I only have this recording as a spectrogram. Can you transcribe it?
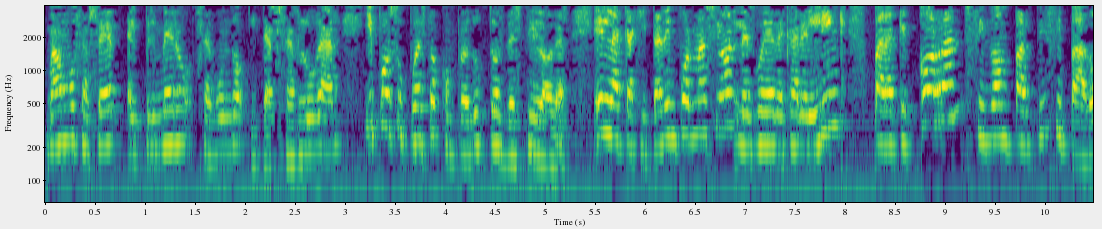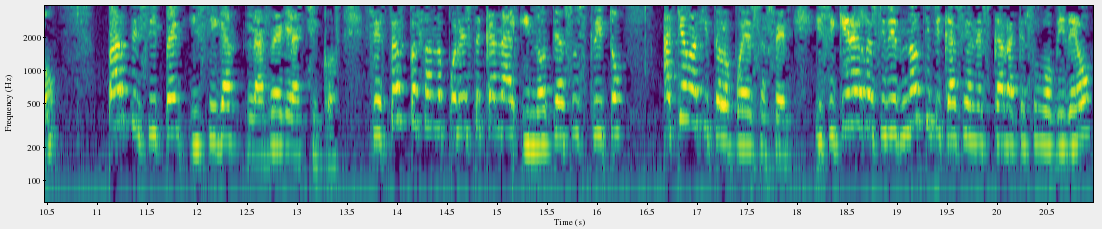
vamos a hacer el primero, segundo y tercer lugar. Y por supuesto con productos de Stiloder. En la cajita de información les voy a dejar el link para que corran si no han participado participen y sigan las reglas chicos. Si estás pasando por este canal y no te has suscrito, aquí abajito lo puedes hacer. Y si quieres recibir notificaciones cada que subo video,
